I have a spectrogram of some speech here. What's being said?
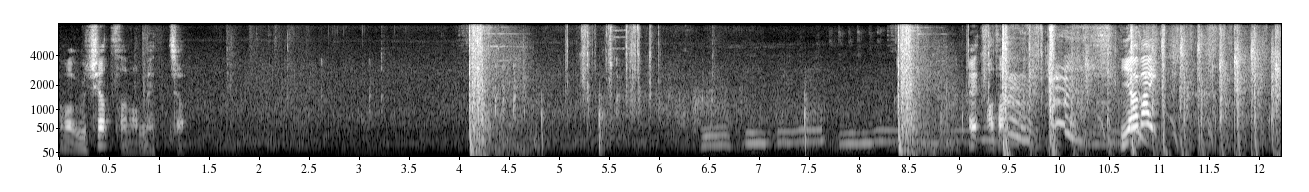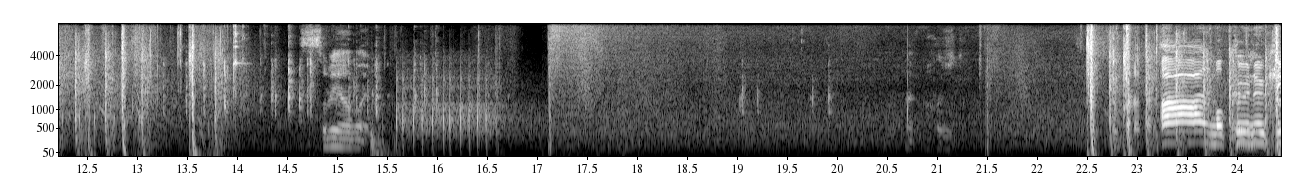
あ撃ち合ってたのめっちゃえ当たっやばい。それやばい。あーも抜き。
